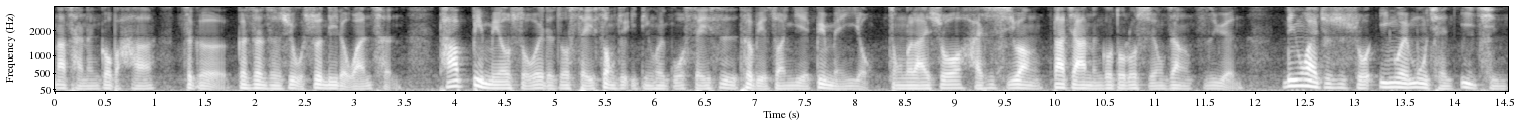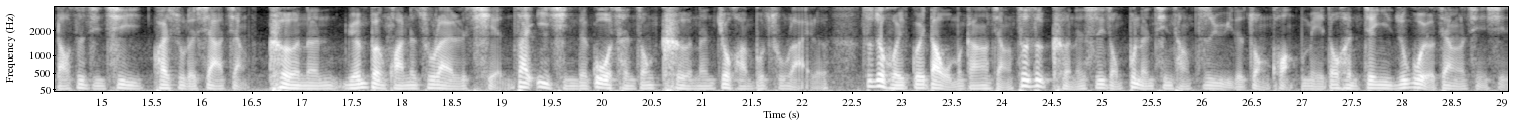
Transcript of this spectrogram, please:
那才能够把他这个更生程序顺利的完成。他并没有所谓的说谁送就一定会过，谁是特别专业，并没有。总的来说，还是希望大家能够多多使用这样的资源。另外就是说，因为目前疫情导致景气快速的下降。可能原本还得出来的钱，在疫情的过程中，可能就还不出来了。这就回归到我们刚刚讲，这是可能是一种不能清偿之余的状况。我们也都很建议，如果有这样的情形，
